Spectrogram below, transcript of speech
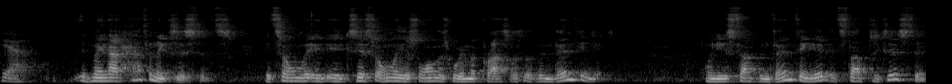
yeah It may not have an existence. It's only, it exists only as long as we're in the process of inventing it. When you stop inventing it, it stops existing.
